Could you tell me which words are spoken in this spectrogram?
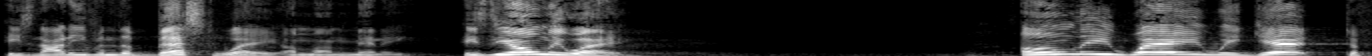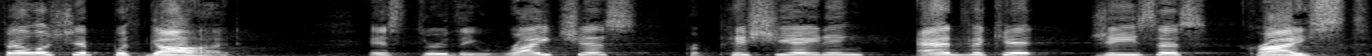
He's not even the best way among many. He's the only way. Only way we get to fellowship with God is through the righteous, propitiating advocate, Jesus Christ.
